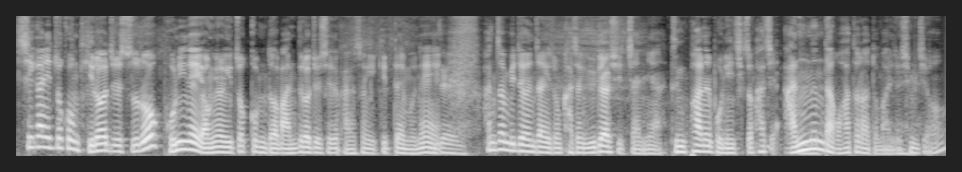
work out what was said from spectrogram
시간이 조금 길어질수록 본인의 영역이 조금 더 만들어질 수 있는 가능성이 있기 때문에 네. 한전 비대위원장이 좀 가장 유리할 수 있지 않냐 등판 비판을 본인이 직접 하지 않는다고 하더라도 말이죠, 심지어.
